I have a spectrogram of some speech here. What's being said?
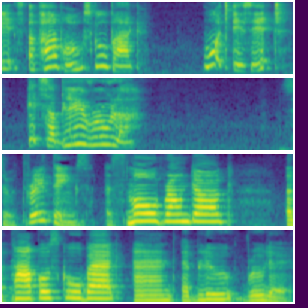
It's a purple school bag. What is it? It's a blue ruler. So three things, a small brown dog, a purple school bag and a blue ruler.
